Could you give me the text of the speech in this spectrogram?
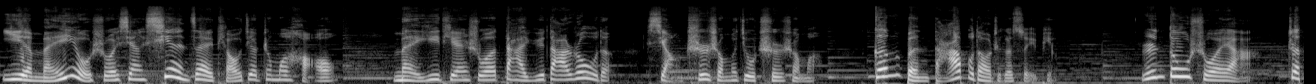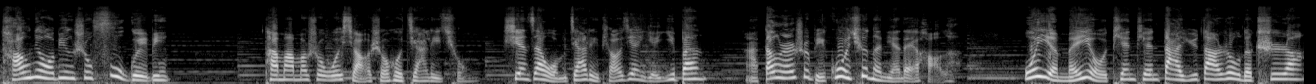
也没有说像现在条件这么好，每一天说大鱼大肉的，想吃什么就吃什么，根本达不到这个水平。人都说呀，这糖尿病是富贵病。他妈妈说，我小时候家里穷，现在我们家里条件也一般啊，当然是比过去的年代好了。我也没有天天大鱼大肉的吃啊。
